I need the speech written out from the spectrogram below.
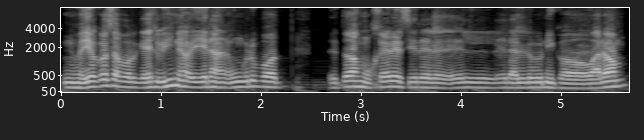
me dio cosa porque él vino y era un grupo de todas mujeres y él, era el único varón.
